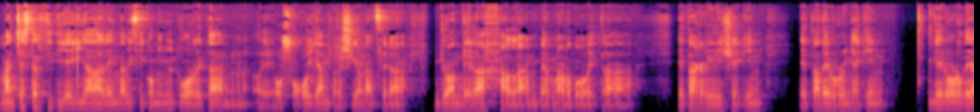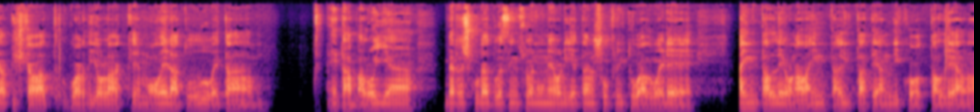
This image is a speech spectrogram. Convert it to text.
Manchester City egia da lehen biziko minutu horretan e, oso goian presionatzera joan dela Jalan, Bernardo eta eta Grilishekin eta De Bruynekin gero ordea pixka bat Guardiolak moderatu du eta eta baloia berreskuratu ezin zuen une horietan sufritu badu ere hain talde hona da, hain kalitate handiko taldea da,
